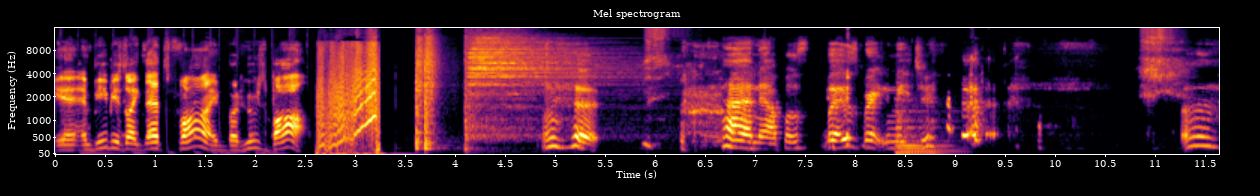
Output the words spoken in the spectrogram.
and BB's like, "That's fine, but who's Bob?" Pineapples. But it was great to meet you. Ugh.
